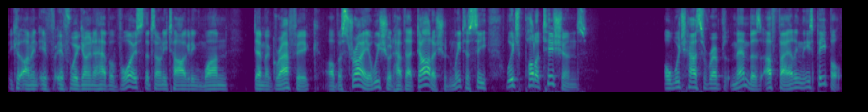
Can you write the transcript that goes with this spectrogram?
Because I mean, if if we're going to have a voice that's only targeting one demographic of Australia, we should have that data, shouldn't we, to see which politicians or which House of Rep members are failing these people.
